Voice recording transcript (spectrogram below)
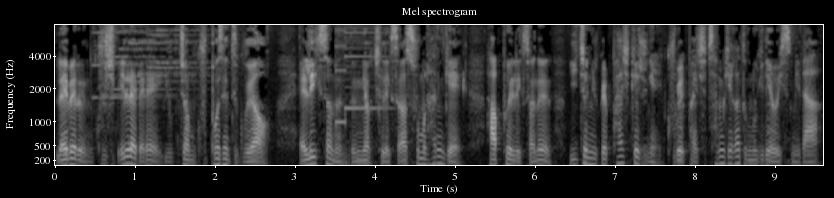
레벨은 91레벨에 6.9%고요. 엘릭서는 능력 7렉스가 21개, 하프 엘릭서는 2680개 중에 983개가 등록이 되어 있습니다.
